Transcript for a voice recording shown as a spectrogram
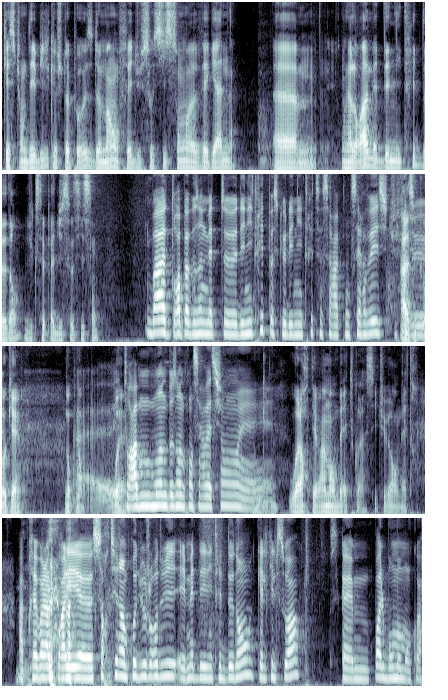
Question débile que je te pose. Demain, on fait du saucisson vegan. on a le droit à mettre des nitrites dedans, vu que c'est pas du saucisson? Bah, tu n'auras pas besoin de mettre des nitrites parce que les nitrites, ça sert à conserver si tu fais. Ah, c'est ok. Donc non. Tu auras moins de besoin de conservation. Et... Ou alors tu es vraiment bête, quoi, si tu veux en mettre. Après, voilà, pour aller euh, sortir un produit aujourd'hui et mettre des nitrites dedans, quel qu'il soit, c'est quand même pas le bon moment, quoi.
